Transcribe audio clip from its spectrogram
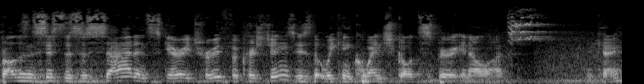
Brothers and sisters, the sad and scary truth for Christians is that we can quench God's Spirit in our lives. Okay?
